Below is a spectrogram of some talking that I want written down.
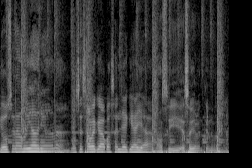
yo se la doy a Adriana. No se sabe qué va a pasar de aquí a allá. No, sí, eso yo lo entiendo también.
